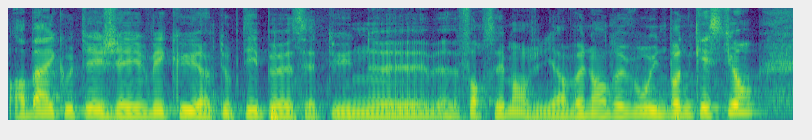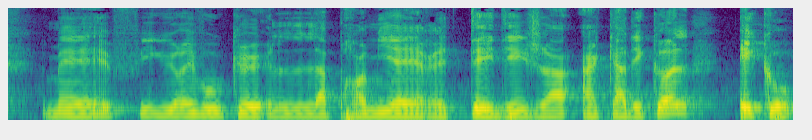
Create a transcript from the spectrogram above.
Oh ben écoutez, j'ai vécu un tout petit peu, c'est une, euh, forcément, je veux dire, venant de vous, une bonne question. Mais figurez-vous que la première était déjà un cas d'école, écho.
